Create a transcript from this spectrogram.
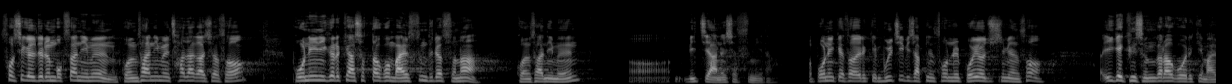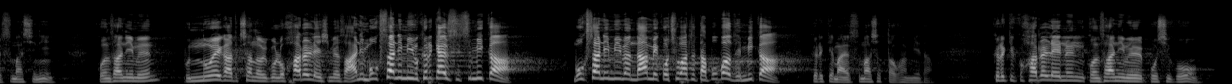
소식을 들은 목사님은 권사님을 찾아가셔서 본인이 그렇게 하셨다고 말씀드렸으나 권사님은 어, 믿지 않으셨습니다. 본인께서 이렇게 물집이 잡힌 손을 보여주시면서 이게 그 증거라고 이렇게 말씀하시니 권사님은 분노에 가득 찬 얼굴로 화를 내시면서 아니 목사님이면 그렇게 할 수 있습니까? 목사님이면 남의 고추밭을 다 뽑아도 됩니까? 그렇게 말씀하셨다고 합니다. 그렇게 화를 내는 권사님을 보시고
